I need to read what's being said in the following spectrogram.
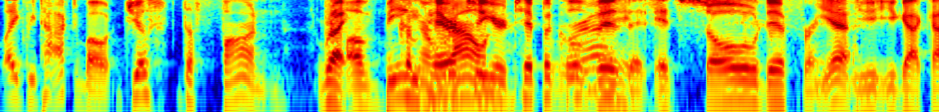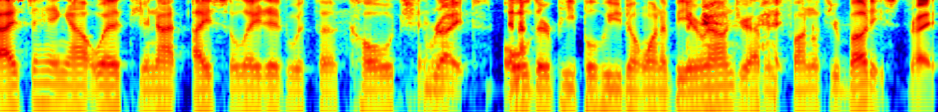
like we talked about, just the fun right of being compared around. to your typical Right. visit, it's so different. Yes. you, you got guys to hang out with. You're not isolated with a coach and Right. And I- older people who you don't want to be around. You're having Right. fun with your buddies. Right.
